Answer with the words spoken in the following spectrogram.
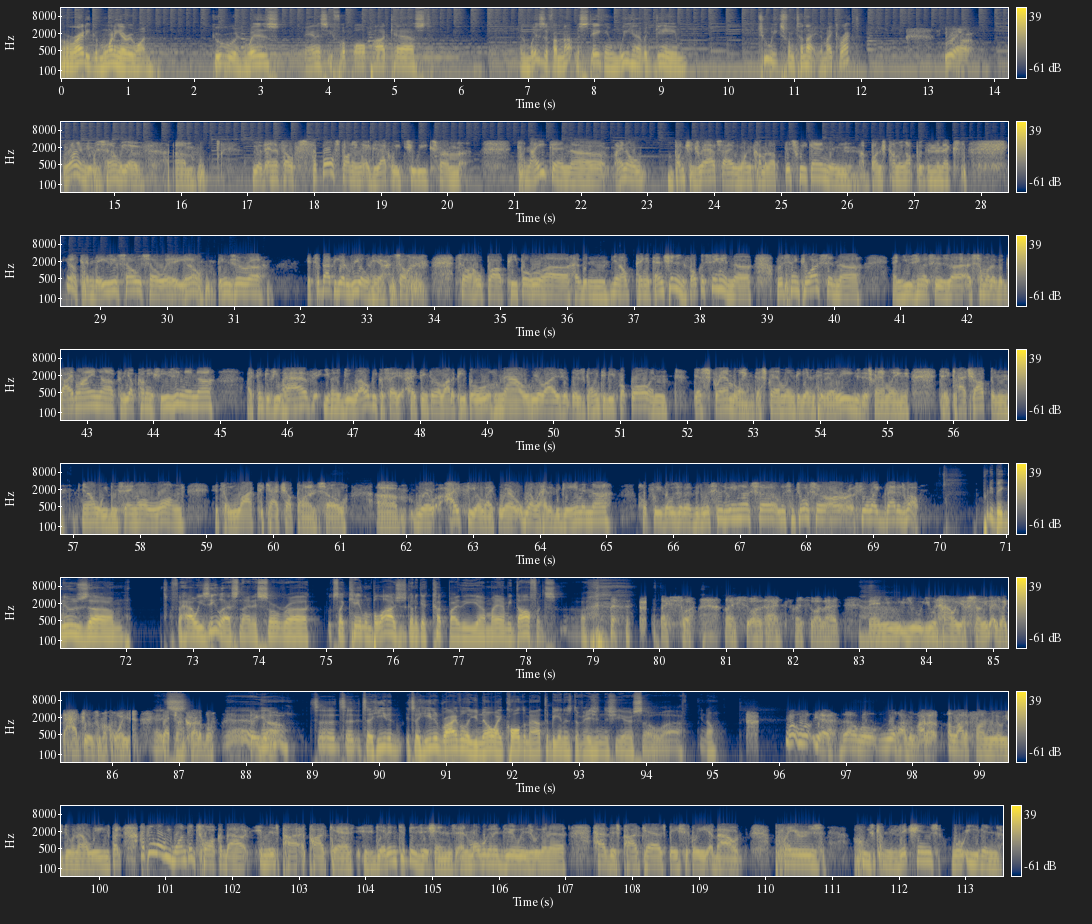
Alrighty, good morning, everyone. Guru and Wiz, Fantasy Football Podcast. And Wiz, if I'm not mistaken, we have a game two weeks from tonight. Am I correct? You are 100%. We have um, we have NFL football starting exactly two weeks from tonight, and uh, I know a bunch of drafts. I have one coming up this weekend, and a bunch coming up within the next, you know, ten days or so. So uh, you know, things are. Uh, it's about to get real in here. So, so I hope uh, people uh, have been, you know, paying attention and focusing and uh, listening to us and uh, and using us as, uh, as somewhat of a guideline uh, for the upcoming season. And uh, I think if you have, you're going to do well because I, I think there are a lot of people who now realize that there's going to be football and they're scrambling. They're scrambling to get into their leagues. They're scrambling to catch up. And, you know, we've been saying all along, it's a lot to catch up on. So um, where I feel like we're well ahead of the game and uh, hopefully those that have been listening to us, uh, listen to us or, or feel like that as well. Pretty big news um, for Howie Z last night. I saw uh, looks like Kalen Ballage is going to get cut by the uh, Miami Dolphins. Uh, I saw, I saw that. I saw that. Man, you, you, you and Howie have some. You guys like the Hatfields and McCoys. That's incredible. Yeah, Big, you uh, know, it's a, it's a, it's a heated, it's a heated rival. You know, I called him out to be in his division this year, so uh, you know, well, well yeah, uh, we'll we'll have a lot of a lot of fun. We always do in our leagues, but I think what we want to talk about in this po- podcast is get into positions, and what we're going to do is we're going to have this podcast basically about players whose convictions were even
